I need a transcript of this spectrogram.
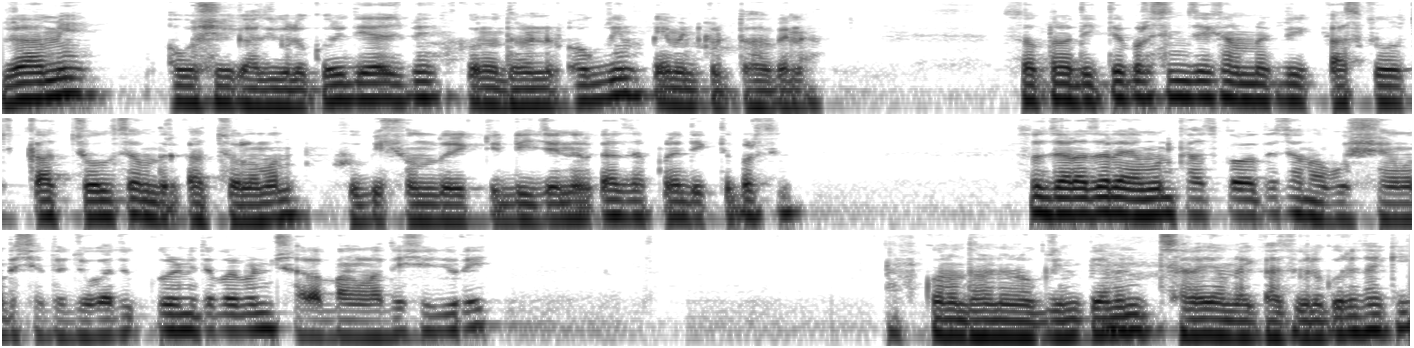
গ্রামে অবশ্যই কাজগুলো করে দিয়ে আসবে। কোনো ধরনের অগ্রিম পেমেন্ট করতে হবে না। সো আপনারা দেখতে পাচ্ছেন যে এখানে আমরা একটি কাজ কাজ চলছে, আমাদের কাজ চলমান। খুবই সুন্দর একটি ডিজাইনের কাজ আপনারা দেখতে পাচ্ছেন সো যারা যারা এমন কাজ করাতে চান, অবশ্যই আমাদের সাথে যোগাযোগ করে নিতে পারবেন। সারা বাংলাদেশে জুড়ে কোনো ধরনের অগ্রিম পেমেন্ট ছাড়াই আমরা কাজগুলো করে থাকি।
